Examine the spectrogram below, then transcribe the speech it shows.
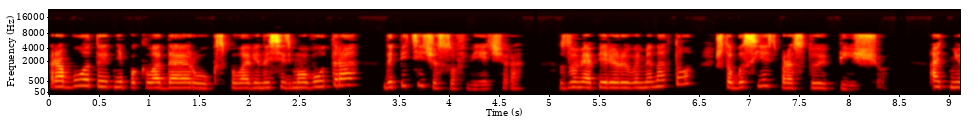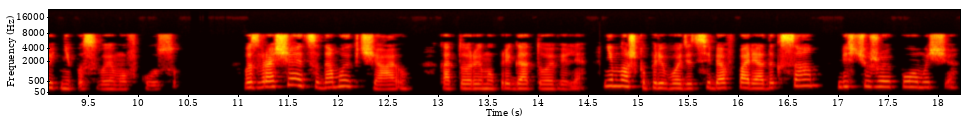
Работает, не покладая рук, с половины седьмого утра до пяти часов вечера, с двумя перерывами на то, чтобы съесть простую пищу, отнюдь не по своему вкусу. Возвращается домой к чаю, который ему приготовили, немножко приводит себя в порядок сам, без чужой помощи,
